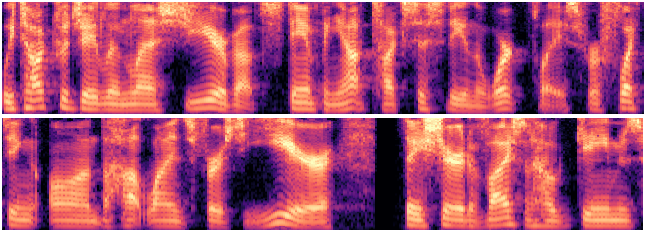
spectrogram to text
We talked with Jae Lin last year about stamping out toxicity in the workplace, reflecting on the hotline's first year. They shared advice on how games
